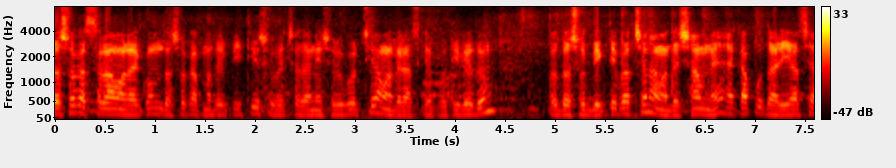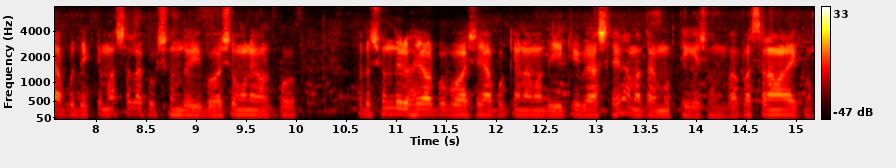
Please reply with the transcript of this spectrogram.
দর্শক আসসালামু আলাইকুম। দর্শক আপনাদের প্রীতি শুভেচ্ছা জানিয়ে শুরু করছি আমাদের আজকের প্রতিবেদন। তো দর্শক দেখতে পাচ্ছেন আমাদের সামনে এক আপু দাঁড়িয়ে আছে। আপু দেখতে মার্শাল্লাহ খুব সুন্দরী বয়সও মনে অল্প। তত সুন্দরী হয়ে অল্প বয়সে আপু কেন আমাদের ইউটিউবে আসলেন? আমরা তার মুখ থেকে শুনব। আপু আসসালামু আলাইকুম।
